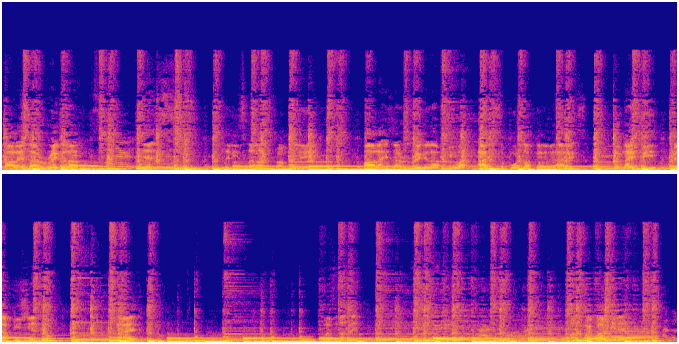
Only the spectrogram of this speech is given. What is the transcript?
Paula is a regular. Yes. Denise Connors from LA. Paula is a regular viewer and supporter of David Night, P. We appreciate you. Alright? What's it say? From where party there? I'm not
